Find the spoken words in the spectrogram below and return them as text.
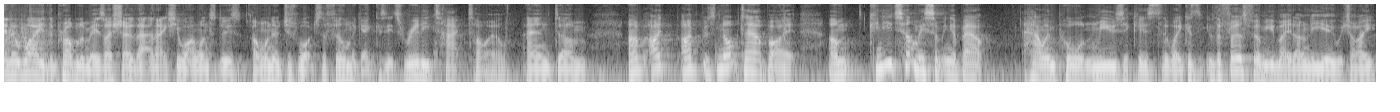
in a way, the problem is I show that, and actually, what I want to do is I want to just watch the film again because it's really tactile, and um, I, I, I was knocked out by it. Um, can you tell me something about how important music is to the way? Because the first film you made, Only You, which I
